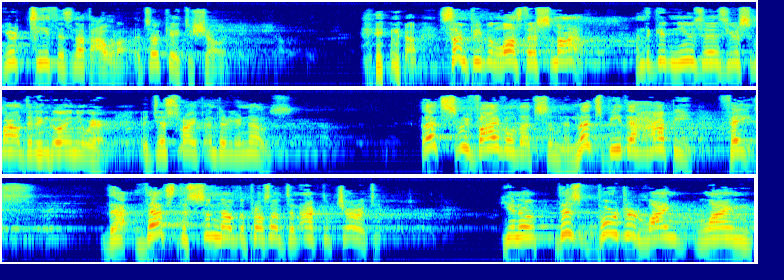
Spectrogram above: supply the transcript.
your teeth is not aura. It's okay to show it. You know, some people lost their smile. And the good news is your smile didn't go anywhere. It's just right under your nose. Let's revival that sunnah. Let's be the happy face. That, that's the sunnah of the Prophet. It's an act of charity. You know, this borderline, line,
